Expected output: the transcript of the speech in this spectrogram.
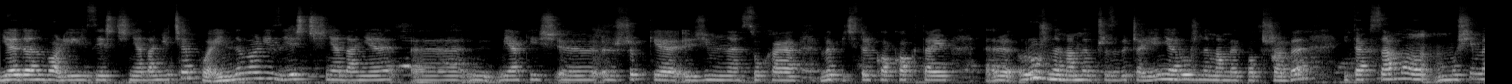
Jeden woli zjeść śniadanie ciepłe, inny woli zjeść śniadanie e, jakieś e, szybkie, zimne, suche, wypić tylko koktajl. E, różne mamy przyzwyczajenia, różne mamy potrzeby i tak samo musimy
